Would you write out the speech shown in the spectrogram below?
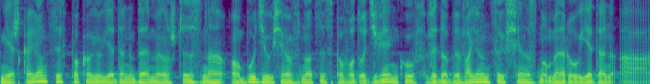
Mieszkający w pokoju 1B mężczyzna obudził się w nocy z powodu dźwięków wydobywających się z numeru 1A.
